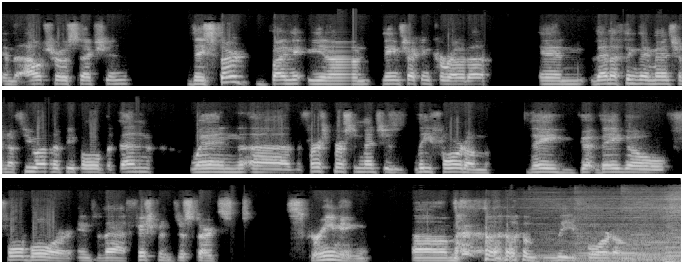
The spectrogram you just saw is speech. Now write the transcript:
in the outro section. They start by you know name checking Kuroda, and then I think they mention a few other people. But then when uh, the first person mentions Lee Fordham, they go, they go full bore into that. Fishman just starts screaming um, Lee Fordham.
